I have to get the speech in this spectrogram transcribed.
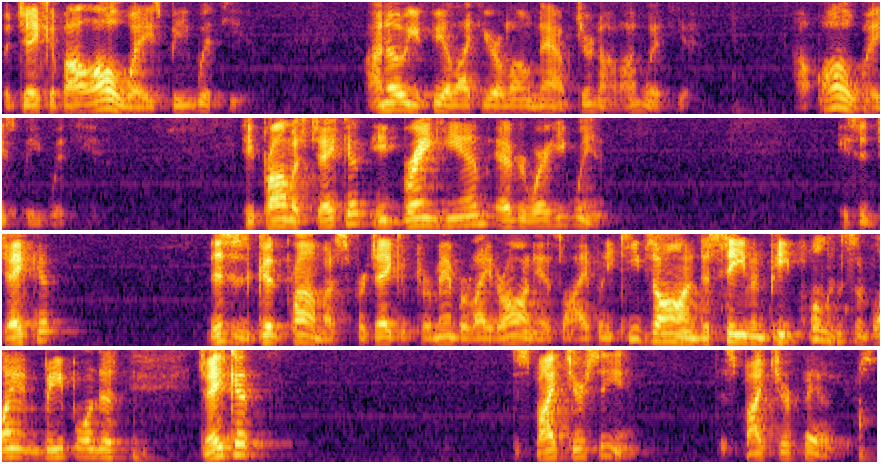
but Jacob, I'll always be with you. I know you feel like you're alone now, but you're not. I'm with you. I'll always be with you. He promised Jacob he'd bring him everywhere he went. He said, Jacob, this is a good promise for Jacob to remember later on in his life when he keeps on deceiving people and supplanting people and just, Jacob, despite your sin, despite your failures,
